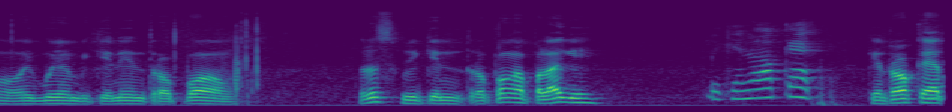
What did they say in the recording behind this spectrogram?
Oh, ibu yang bikinin teropong. Terus bikin teropong apa lagi? bikin roket. Bikin roket.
